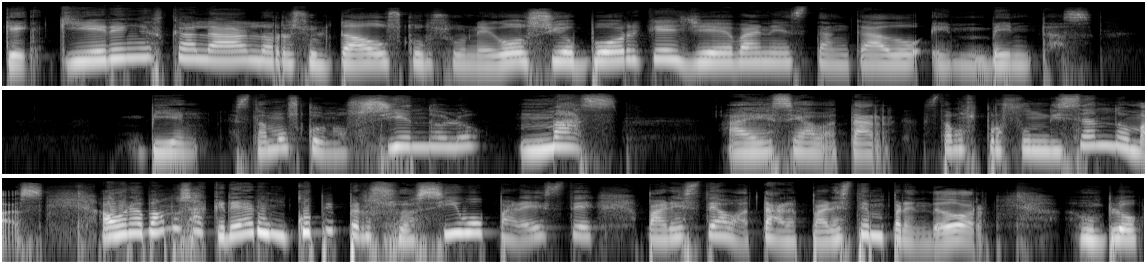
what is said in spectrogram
que quieren escalar los resultados con su negocio porque llevan estancado en ventas. Bien, estamos conociéndolo más a ese avatar. Estamos profundizando más. Ahora vamos a crear un copy persuasivo para este, para este avatar, para este emprendedor. Por ejemplo,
